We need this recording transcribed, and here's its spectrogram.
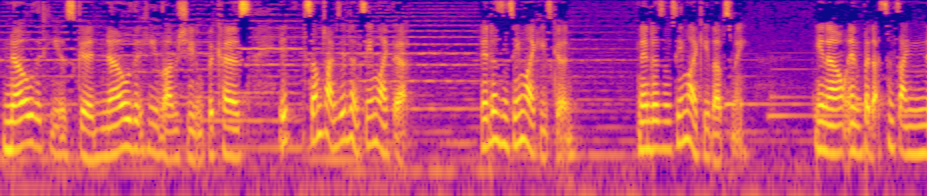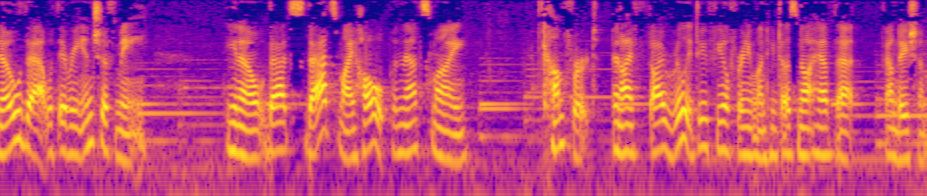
Know that He is good. Know that He loves you because it sometimes it doesn't seem like that. It doesn't seem like He's good. And it doesn't seem like He loves me. You know, and but since I know that with every inch of me, you know, that's that's my hope and that's my comfort. And I I really do feel for anyone who does not have that foundation.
